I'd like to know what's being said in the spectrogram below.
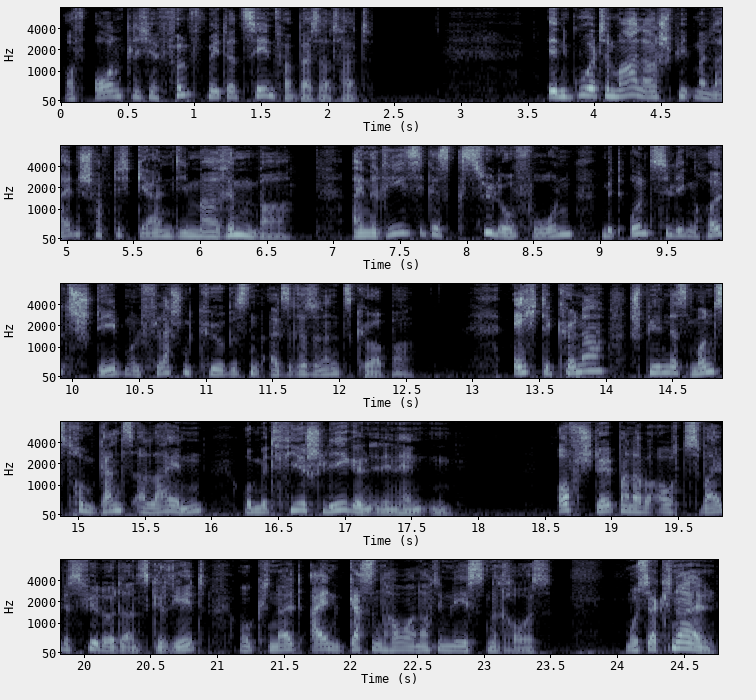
auf ordentliche 5,10 Meter verbessert hat. In Guatemala spielt man leidenschaftlich gern die Marimba, ein riesiges Xylophon mit unzähligen Holzstäben und Flaschenkürbissen als Resonanzkörper. Echte Könner spielen das Monstrum ganz allein und mit vier Schlägeln in den Händen. Oft stellt man aber auch zwei bis vier Leute ans Gerät und knallt einen Gassenhauer nach dem nächsten raus. Muss ja knallen,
